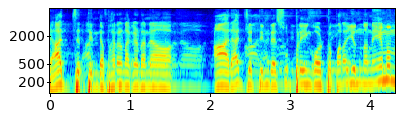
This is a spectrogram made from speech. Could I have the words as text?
രാജ്യത്തിന്റെ ഭരണഘടന ആ രാജ്യത്തിന്റെ സുപ്രീം കോർട്ട് പറയുന്ന നിയമം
